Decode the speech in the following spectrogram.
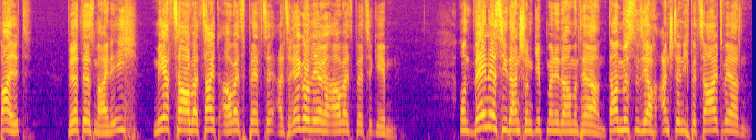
Bald wird es, meine ich, mehr Zeitarbeitsplätze als reguläre Arbeitsplätze geben. Und wenn es sie dann schon gibt, meine Damen und Herren, dann müssen sie auch anständig bezahlt werden.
